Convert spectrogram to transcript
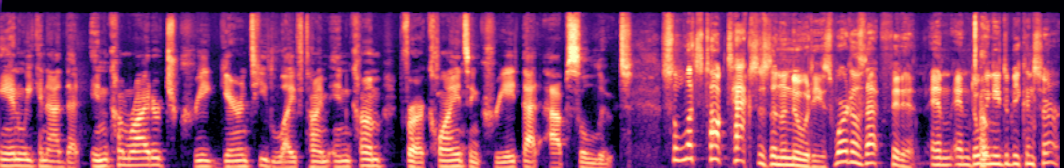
and we can add that income rider to create guaranteed lifetime income for our clients and create that absolute. So let's talk taxes and annuities. Where does that fit in? And and do we oh. need to be concerned?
